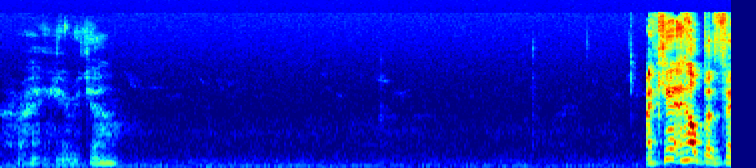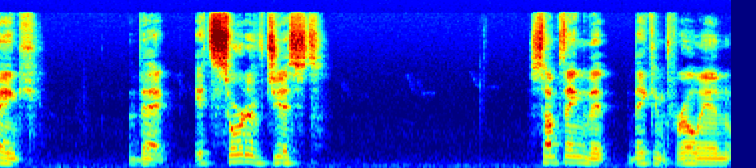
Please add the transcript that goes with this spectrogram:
All right, here we go. I can't help but think that it's sort of just something that they can throw in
